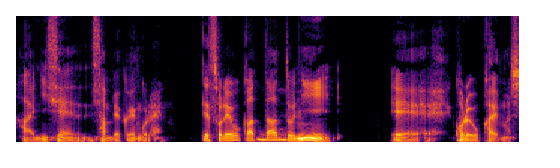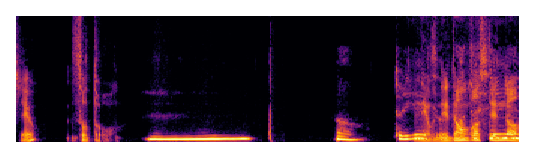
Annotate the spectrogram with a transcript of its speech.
はい。2300円ぐらいの。で、それを買った後に、えー、これを買いましたよ。外を。うーん。うん。とりあねえず。値段上がってんな。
